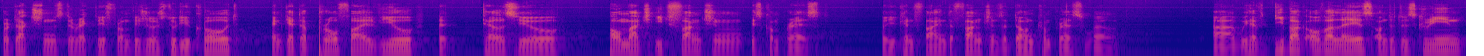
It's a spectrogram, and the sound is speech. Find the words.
productions directly from Visual Studio Code and get a profile view that tells you how much each function is compressed. So you can find the functions that don't compress well. Uh, we have debug overlays onto the screen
